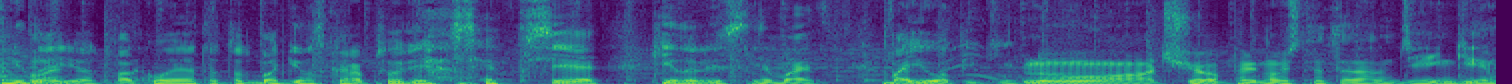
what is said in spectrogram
Не дает покоя тут, тут богемская рапсодия. Все, кинулись снимать байопики. Ну, а что приносит это деньги?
